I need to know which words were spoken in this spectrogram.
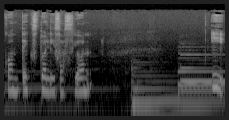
contextualización y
